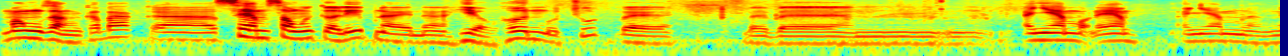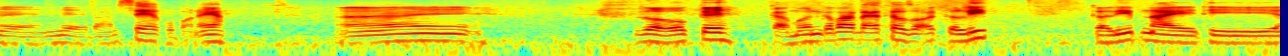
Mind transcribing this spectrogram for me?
mong rằng các bác à, xem xong cái clip này là hiểu hơn một chút về về về anh em bọn em. Anh em là nghề nghề bán xe của bọn em. Đấy. Rồi ok. Cảm ơn các bác đã theo dõi clip clip này thì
